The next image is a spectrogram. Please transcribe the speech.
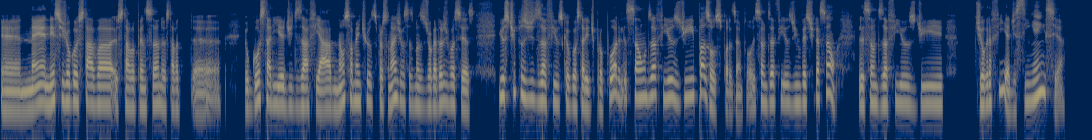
é, né, nesse jogo eu estava, eu estava pensando, eu estava, é, eu gostaria de desafiar não somente os personagens de vocês, mas os jogadores de vocês. E os tipos de desafios que eu gostaria de propor, eles são desafios de puzzles, por exemplo, eles são desafios de investigação, eles são desafios de geografia, de ciência.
